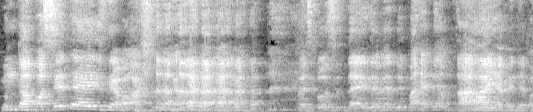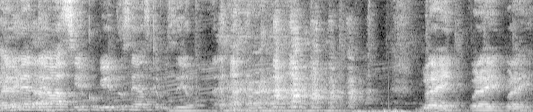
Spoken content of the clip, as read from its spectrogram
Não dá pra ser 10, né, eu acho. Mas se fosse 10, ia vender pra arrebentar. Ah, né? ia vender pra Ia arrebentar. vender umas 5.200 camisetas. Por aí, por aí, por aí.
